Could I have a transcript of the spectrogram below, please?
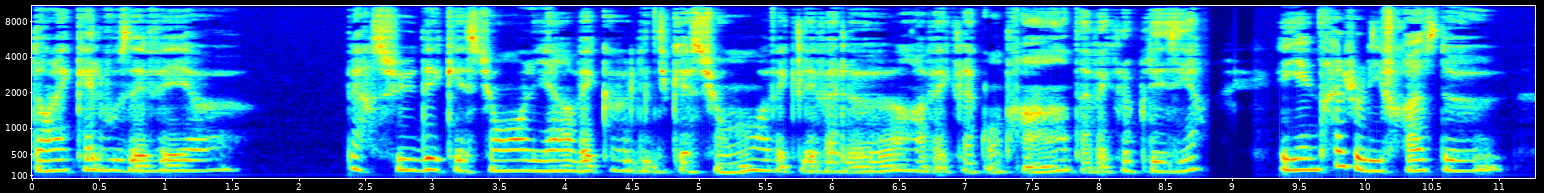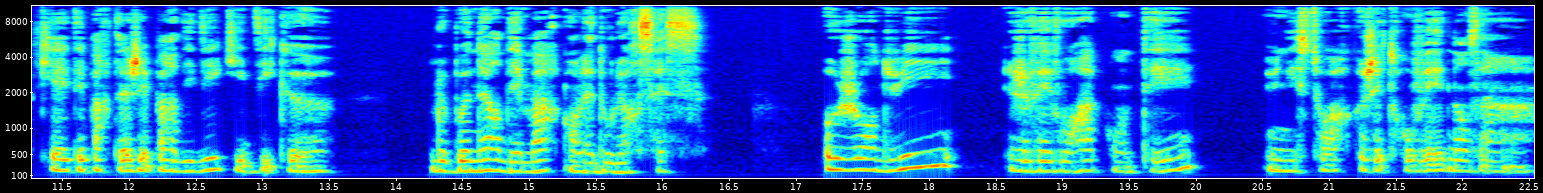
dans laquelle vous avez euh, perçu des questions en lien avec euh, l'éducation, avec les valeurs, avec la contrainte, avec le plaisir. Et il y a une très jolie phrase de qui a été partagée par Didier qui dit que le bonheur démarre quand la douleur cesse. Aujourd'hui, je vais vous raconter une histoire que j'ai trouvée dans un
